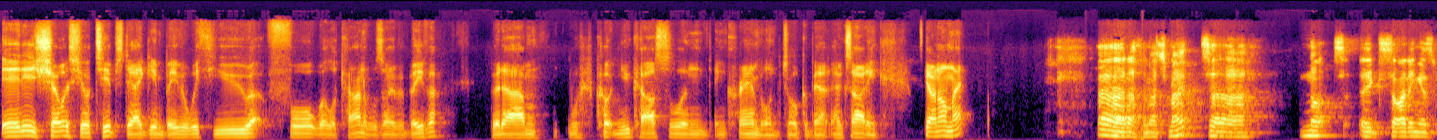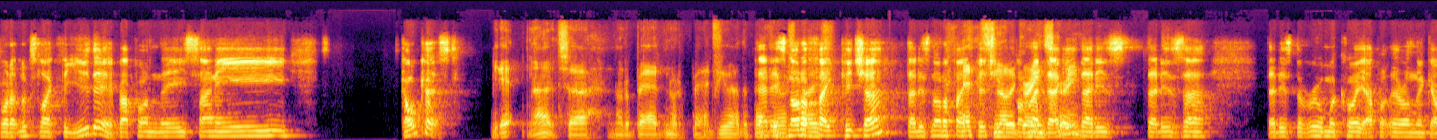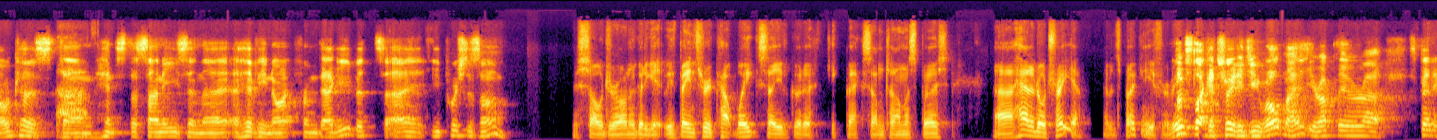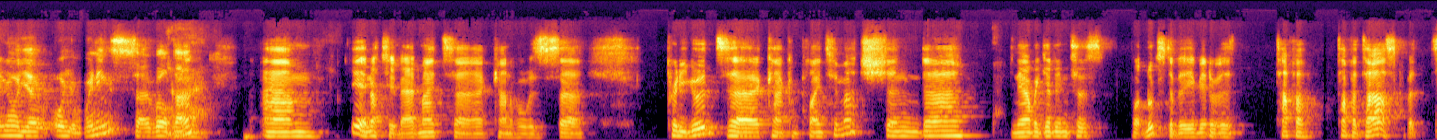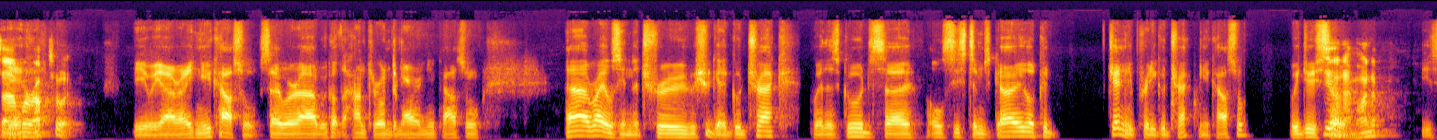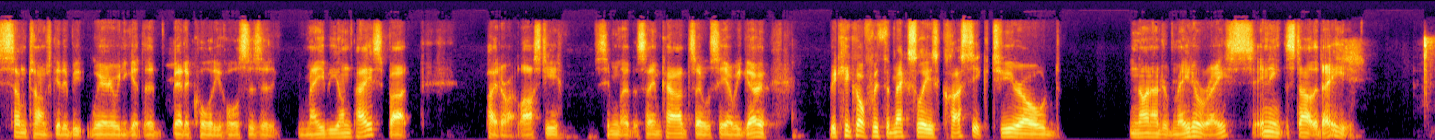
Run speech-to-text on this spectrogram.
It is. Show us your tips, Daggen Beaver, with you for, well, the carnival's over, Beaver. But um, we've got Newcastle and, and Cranbourne to talk about. How exciting. What's going on, mate? Uh, nothing much, mate. Uh, not exciting as what it looks like for you there, up on the sunny Gold Coast. Yeah, no, it's uh, not a bad, not a bad view out the back. That is not a fake picture. That is not a fake picture not a behind Daggy. That is that is uh, that is the real McCoy up there on the Gold Coast. Ah. Um, hence the sunnies and a, a, heavy night from Daggy, but uh, he pushes on. We soldier on. We've got to get. We've been through Cup week, so you've got to kick back sometime, I suppose. Uh, how did it all treat you? I haven't spoken to you for a bit. Looks like it treated you well, mate. You're up there uh, spending all your all your winnings, so well done. Um, yeah, not too bad, mate. Uh, Carnival was uh, pretty good. Uh, can't complain too much, and uh, now we get into what looks to be a bit of a tougher tougher task, but uh, yeah. we're up to it. Here we are, eh? Newcastle. So we're uh, we've got the Hunter on tomorrow, Newcastle. Uh, rails in the true. We should get a good track. Weather's good, so all systems go. Look, a generally pretty good track, Newcastle. We do. Yeah, I don't mind it. You sometimes get a bit wary when you get the better quality horses that may be on pace, but played all right last year, similar at the same card. So we'll see how we go. We kick off with the Max Lees Classic, two-year-old 900 meter race. Anything to start of the day here?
